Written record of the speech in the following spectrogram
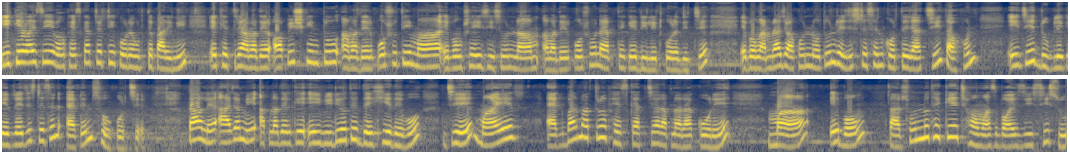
ই কেওয়াইসি এবং ফেস ক্যাপচারটি করে উঠতে পারিনি। এক্ষেত্রে আমাদের অফিস কিন্তু আমাদের প্রসূতি মা এবং সেই শিশুর নাম আমাদের পোষণ অ্যাপ থেকে ডিলিট করে দিচ্ছে এবং আমরা যখন নতুন রেজিস্ট্রেশন করতে যাচ্ছি তখন এই যে ডুপ্লিকেট রেজিস্ট্রেশন অ্যাটেম শো করছে। তাহলে আজ আমি আপনাদেরকে এই ভিডিওতে দেখিয়ে দেব যে মায়ের একবার মাত্র ফেস ক্যাপচার আপনারা করে মা এবং তার শূন্য থেকে ছ মাস বয়সী শিশু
